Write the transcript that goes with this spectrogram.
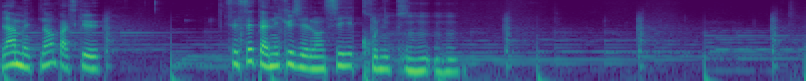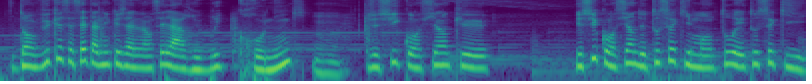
là maintenant, parce que c'est cette année que j'ai lancé Chronique. mhm, Donc, vu que c'est cette année que j'ai lancé la rubrique Chronique, je suis conscient que. Je suis conscient de tous ceux qui m'entourent et tous ceux qui,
